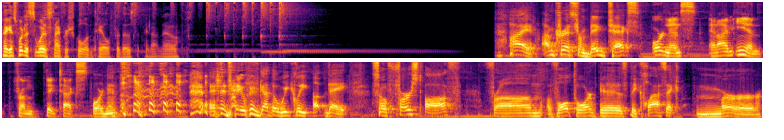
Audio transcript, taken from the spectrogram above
I guess what is what does sniper school entail for those that may not know? Hi, I'm Chris from Big Tex Ordnance, and I'm Ian from Big Tex. Ordnance. and today we've got the weekly update. So, first off, from VLTOR is the classic MUR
